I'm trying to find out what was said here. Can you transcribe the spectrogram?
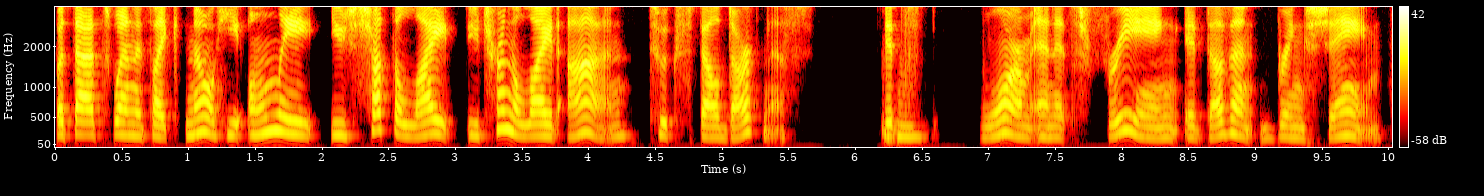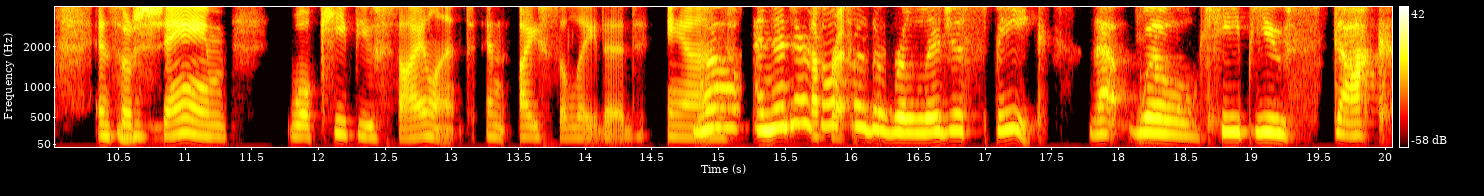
but that's when it's like no he only you shut the light you turn the light on to expel darkness mm-hmm. it's warm and it's freeing it doesn't bring shame and so mm-hmm. shame will keep you silent and isolated and well, and then there's separate. also the religious speak that will keep you stuck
